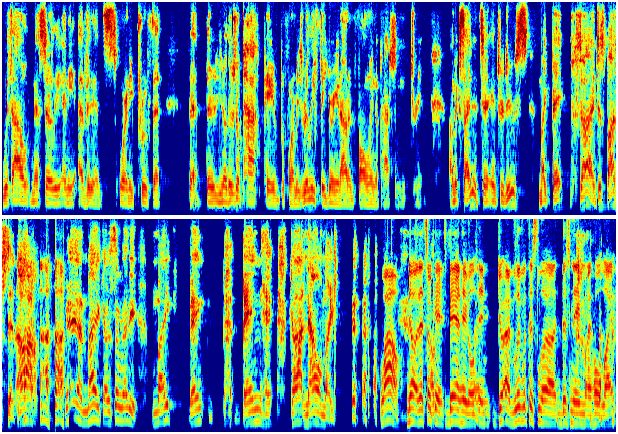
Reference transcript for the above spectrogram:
without necessarily any evidence or any proof that that there you know there's no path paved before him he's really figuring it out and following a passion dream I'm excited to introduce Mike Bang. Sorry, I just botched it. Ah, man, Mike, I was so ready. Mike Bang, Bang. God, now I'm like. wow, no, that's okay. It's Banhagel, and do, I've lived with this uh, this name my whole life,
